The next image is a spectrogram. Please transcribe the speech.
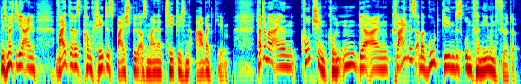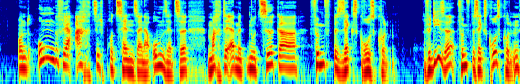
Ich möchte dir ein weiteres konkretes Beispiel aus meiner täglichen Arbeit geben. Ich hatte mal einen Coaching-Kunden, der ein kleines, aber gut gehendes Unternehmen führte. Und ungefähr 80 Prozent seiner Umsätze machte er mit nur circa fünf bis sechs Großkunden. Für diese fünf bis sechs Großkunden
